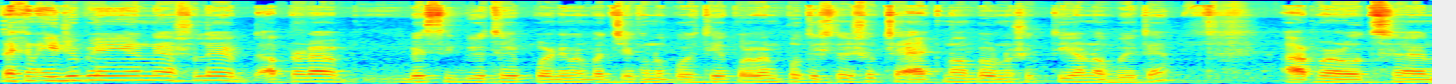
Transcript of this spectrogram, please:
দেখেন ইউরোপিয়ান ইউনিয়নে আসলে আপনারা বেসিক বিউ থেকে পড়ে বা যে কোনো বই থেকে পড়বেন। প্রতিষ্ঠা হচ্ছে এক নভেম্বর উনিশশো তিরানব্বইতে। আপনার হচ্ছেন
